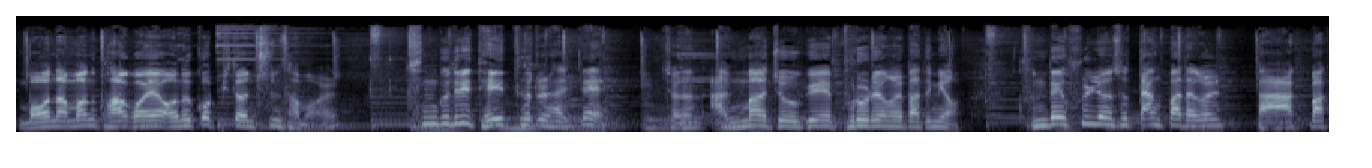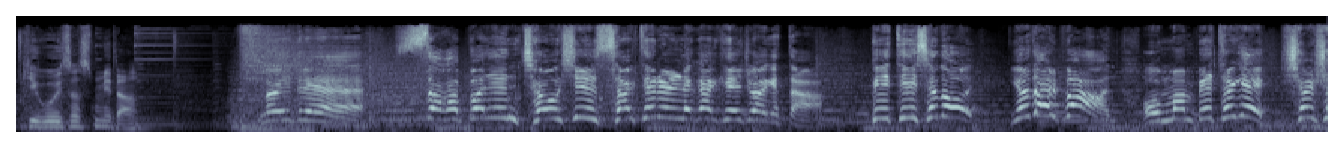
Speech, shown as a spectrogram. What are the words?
머나먼 과거에 어느 꽃 피던 춘삼월 친구들이 데이트를 할 때 저는 악마 조교의 불호령을 받으며 군대 훈련소 땅바닥을 박박 끼고 있었습니다. 너희들의 썩어빠진 정신 상태를 내가 개조하겠다. PT에서도 8번 온몸 배터기 실시!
